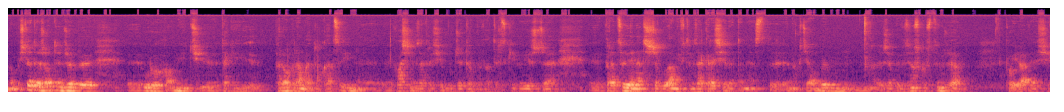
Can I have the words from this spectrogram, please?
No myślę też o tym, żeby e, uruchomić e, taki program edukacyjny e, właśnie w zakresie budżetu obywatelskiego. Jeszcze pracuję nad szczegółami w tym zakresie, natomiast no, chciałbym, żeby w związku z tym, że pojawia się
